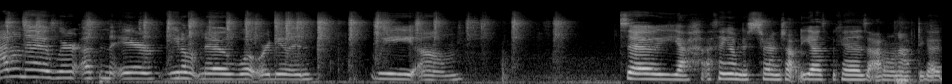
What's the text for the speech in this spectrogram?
I don't know. We're up in the air. We don't know what we're doing. We, um, so yeah, I think I'm just trying to talk to you guys because I don't have to go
